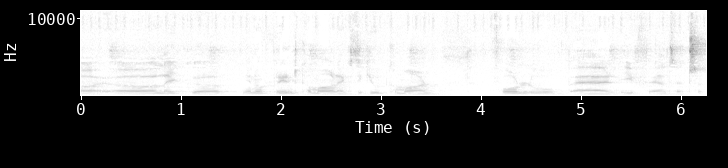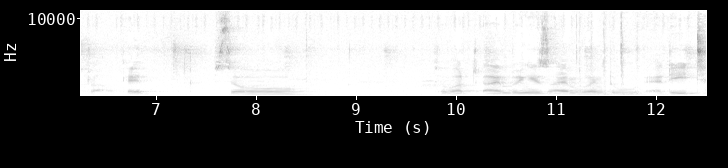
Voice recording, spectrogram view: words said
uh, uh, like you know print command execute command for loop and if else etc okay? So so what I am doing is I am going to edit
